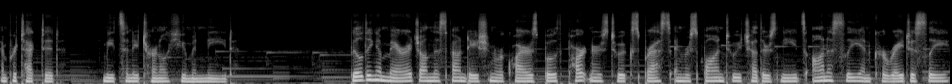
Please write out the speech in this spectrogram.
and protected, meets an eternal human need. Building a marriage on this foundation requires both partners to express and respond to each other's needs honestly and courageously.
